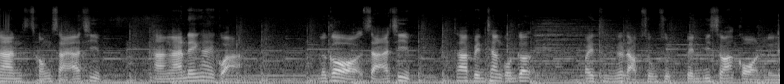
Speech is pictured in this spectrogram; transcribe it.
งานของสายอาชีพ หางานได้ง่ายกว่า แล้วก็สายอาชีพถ้าเป็นช่างกลก็ไปถึงระดับสูงสุดเป็นวิศวกรเลย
